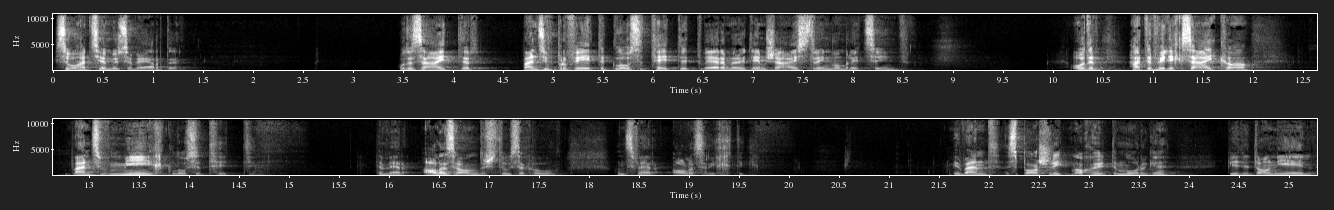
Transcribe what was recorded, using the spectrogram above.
so hat es ja müssen werden. Oder sagt er, wenn sie auf Propheten gelesen hätten, wären wir nicht im Scheiß drin, wo wir jetzt sind. Oder hat er vielleicht gesagt, wenn sie auf mich gelesen hätten, dann wäre alles anders rausgekommen und es wäre alles richtig. Wir wollen ein paar Schritte machen heute Morgen, wie der Daniel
